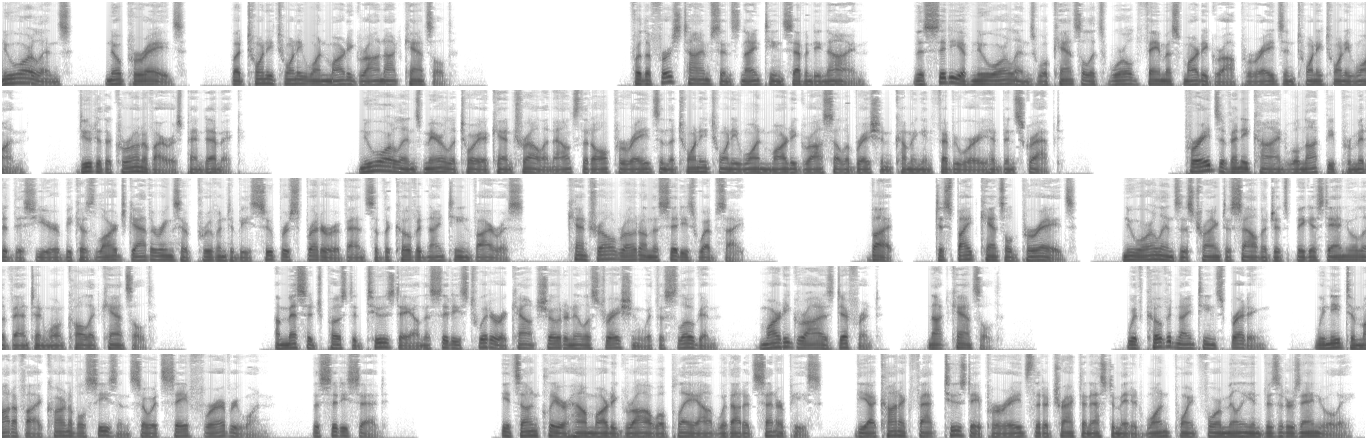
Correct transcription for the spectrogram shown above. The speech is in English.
New Orleans, no parades, but 2021 Mardi Gras not cancelled. For the first time since 1979, the city of New Orleans will cancel its world famous Mardi Gras parades in 2021, due to the coronavirus pandemic. New Orleans Mayor Latoya Cantrell announced that all parades in the 2021 Mardi Gras celebration coming in February had been scrapped. Parades of any kind will not be permitted this year because large gatherings have proven to be super spreader events of the COVID 19 virus, Cantrell wrote on the city's website. But, despite cancelled parades, New Orleans is trying to salvage its biggest annual event and won't call it cancelled. A message posted Tuesday on the city's Twitter account showed an illustration with the slogan, Mardi Gras is different, not cancelled. With COVID 19 spreading, we need to modify carnival season so it's safe for everyone, the city said. It's unclear how Mardi Gras will play out without its centerpiece, the iconic Fat Tuesday parades that attract an estimated 1.4 million visitors annually.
